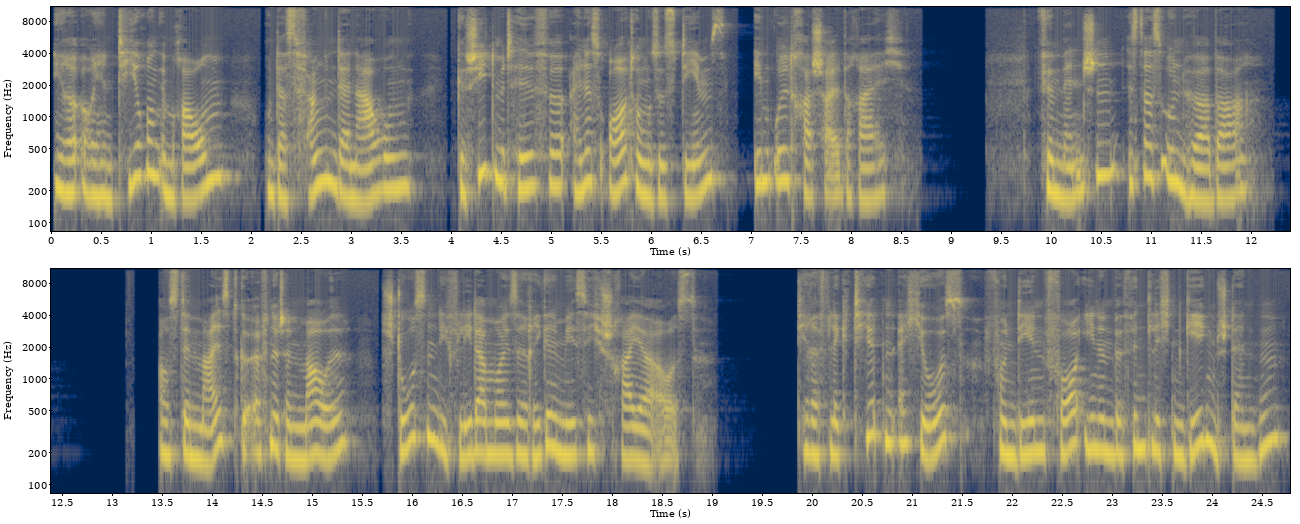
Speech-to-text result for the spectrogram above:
Ihre Orientierung im Raum und das Fangen der Nahrung geschieht mit Hilfe eines Ortungssystems im Ultraschallbereich. Für Menschen ist das unhörbar. Aus dem meist geöffneten Maul stoßen die Fledermäuse regelmäßig Schreie aus. Die reflektierten Echos von den vor ihnen befindlichen Gegenständen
